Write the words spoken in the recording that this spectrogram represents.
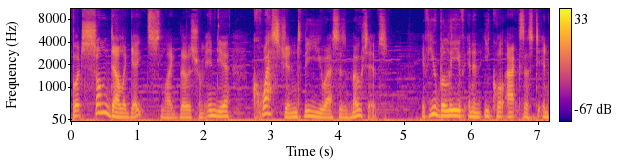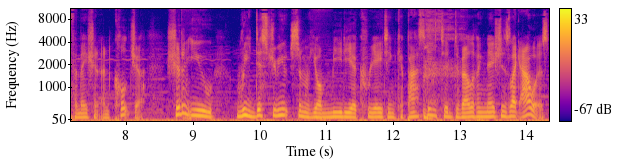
But some delegates, like those from India, questioned the US's motives. If you believe in an equal access to information and culture, shouldn't you redistribute some of your media creating capacity to developing nations like ours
